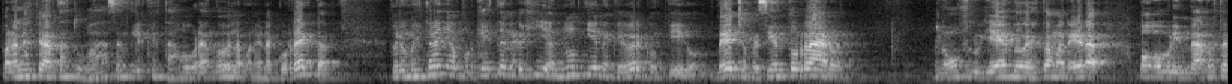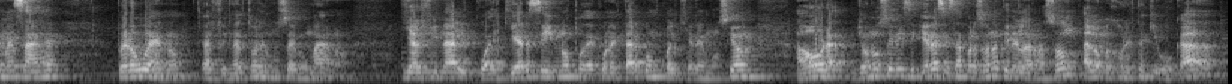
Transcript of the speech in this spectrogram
Para las cartas tú vas a sentir que estás obrando de la manera correcta. Pero me extraña porque esta energía no tiene que ver contigo. De hecho, me siento raro, no fluyendo de esta manera o, brindando este mensaje. Pero bueno, al final tú eres un ser humano. Y al final cualquier signo puede conectar con cualquier emoción. Ahora, yo no sé ni siquiera si esa persona tiene la razón, a lo mejor está equivocada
